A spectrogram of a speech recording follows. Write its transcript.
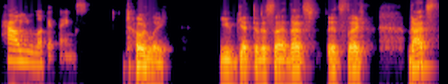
how you look at things. Totally. You get to decide. That's, it's like, that's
